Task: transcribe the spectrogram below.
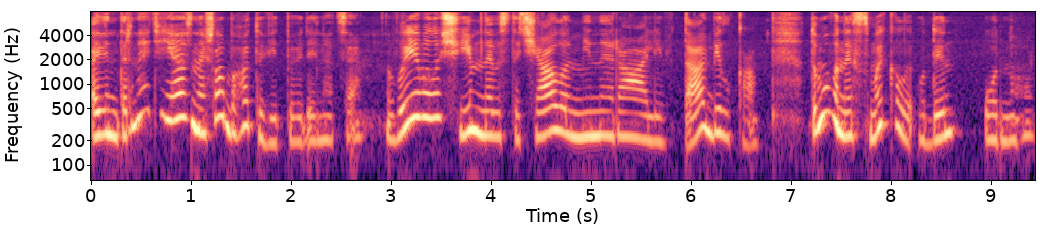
а в інтернеті я знайшла багато відповідей на це. Виявилось, що їм не вистачало мінералів та білка, тому вони смикали один одного.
